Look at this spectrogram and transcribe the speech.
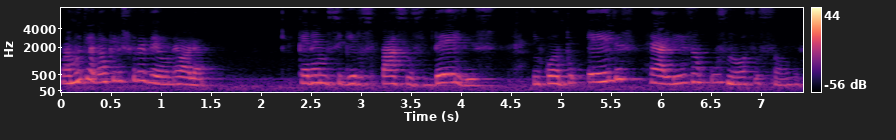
Mas muito legal que ele escreveu, né? Olha, queremos seguir os passos deles enquanto eles realizam os nossos sonhos.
